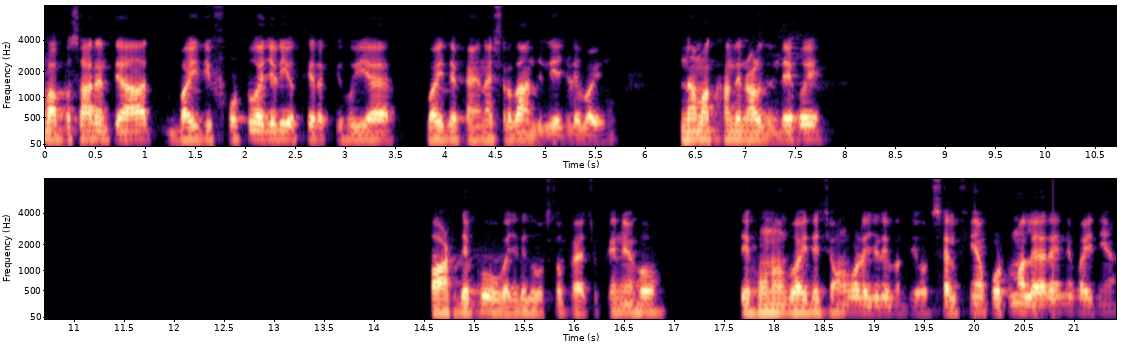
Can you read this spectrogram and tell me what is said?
ਵਾਪਸ ਸਾਰਿਆਂ ਤੇ ਆ ਬਾਈ ਦੀ ਫੋਟੋ ਹੈ ਜਿਹੜੀ ਉੱਥੇ ਰੱਖੀ ਹੋਈ ਹੈ ਬਾਈ ਦੇ ਫੈਨ ਆ, ਸ਼ਰਧਾਂਜਲੀ ਹੈ ਜਿਹੜੇ ਬਾਈ ਨੂੰ। ਨਮ ਅੱਖਾਂ ਦੇ ਨਾਲ ਦਿੰਦੇ ਹੋਏ। ਪਾਠ ਦੇ ਭੋਗ ਆ ਜਿਹੜੇ ਦੋਸਤੋ ਪੈ ਚੁੱਕੇ ਨੇ ਉਹ। ਤੇ ਹੁਣ ਬਾਈ ਦੇ ਚਾਹਣ ਵਾਲੇ ਜਿਹੜੇ ਬੰਦੇ, ਉਹ ਸੈਲਫੀਆਂ, ਫੋਟੋਆਂ ਲੈ ਰਹੇ ਨੇ ਬਾਈ ਦੀਆਂ।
